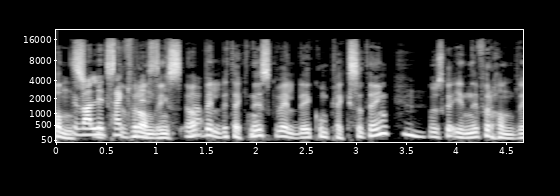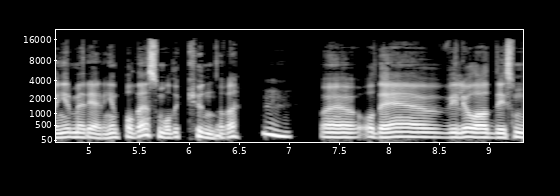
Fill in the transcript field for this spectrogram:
vanskeligste forhandlings... Ja, ja. veldig teknisk, veldig komplekse ting. Mm. Når du skal inn i forhandlinger med regjeringen på det, så må du kunne det. Mm. Eh, Og det vil jo da de som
